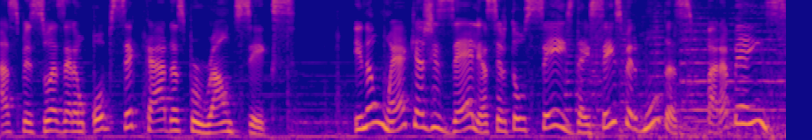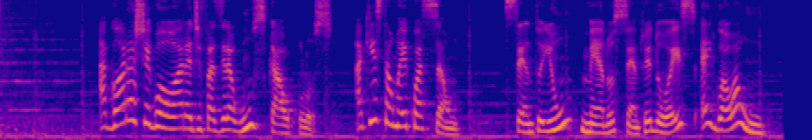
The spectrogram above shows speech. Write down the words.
As pessoas eram obcecadas por Round 6. E não é que a Gisele acertou seis das seis perguntas? Parabéns! Agora chegou a hora de fazer alguns cálculos. Aqui está uma equação. 101 menos 102 é igual a 1.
